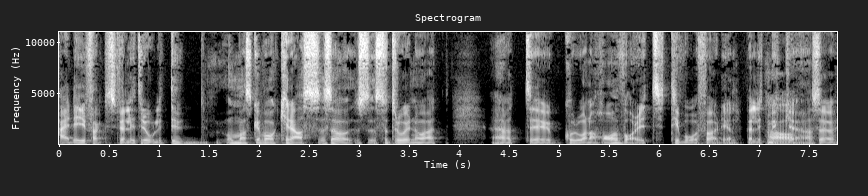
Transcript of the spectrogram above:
nej, det är faktiskt väldigt roligt. Det, om man ska vara krass så, så, så, tror jag nog att, att eh, corona har varit till vår fördel väldigt mycket. Ja. Alltså,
